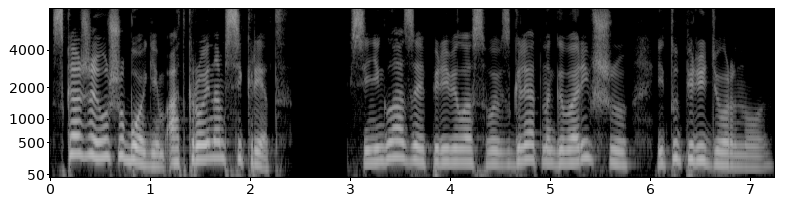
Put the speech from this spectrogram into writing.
Скажи уж убогим, открой нам секрет. Синеглазая перевела свой взгляд на говорившую и ту передернула.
